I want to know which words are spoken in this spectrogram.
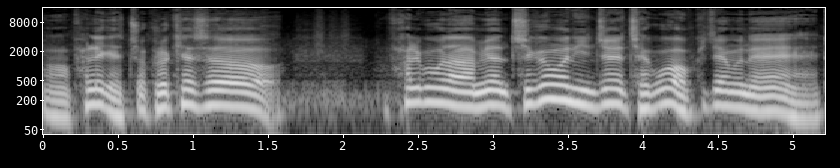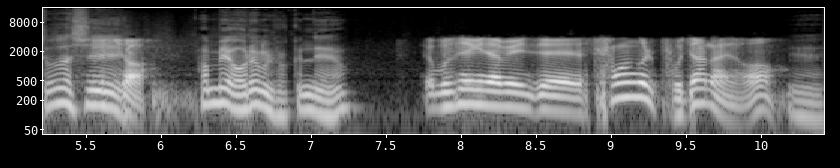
어, 팔리겠죠. 그렇게 해서 팔고 나면 지금은 이제 재고가 없기 때문에 또다시 그렇죠. 판매 어려움을 겪겠네요. 그러니까 무슨 얘기냐면 이제 상황을 보잖아요. 예.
